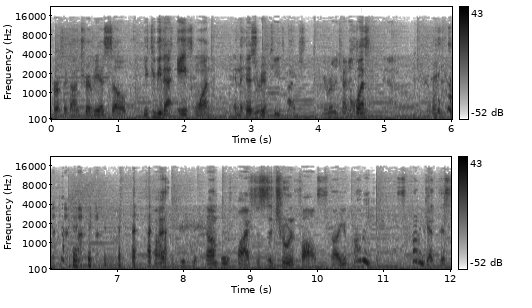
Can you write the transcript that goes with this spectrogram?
perfect on trivia, so you could be that eighth one in the history of tea times. You're really trying to. Quest- you know? Number five. So this is a true and false. Uh, you probably you probably get this.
